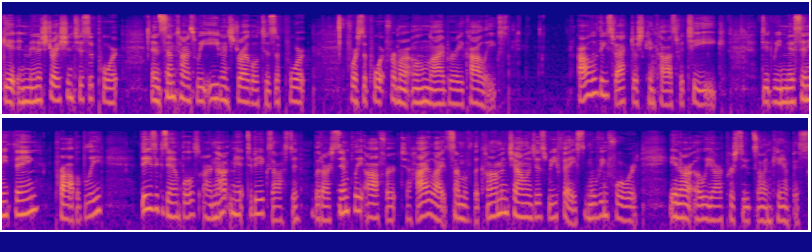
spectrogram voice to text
get administration to support. And sometimes we even struggle to support for support from our own library colleagues. All of these factors can cause fatigue. Did we miss anything? Probably. These examples are not meant to be exhaustive, but are simply offered to highlight some of the common challenges we face moving forward in our OER pursuits on campus.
